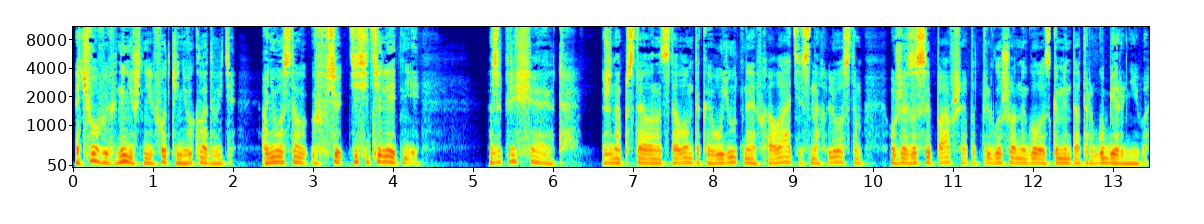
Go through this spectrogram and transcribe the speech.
«А чего вы их нынешние фотки не выкладываете? Они у вас там все десятилетние». «Запрещают». Жена поставила над столом, такая уютная, в халате, с нахлестом, уже засыпавшая под приглушенный голос комментатора Губерниева.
